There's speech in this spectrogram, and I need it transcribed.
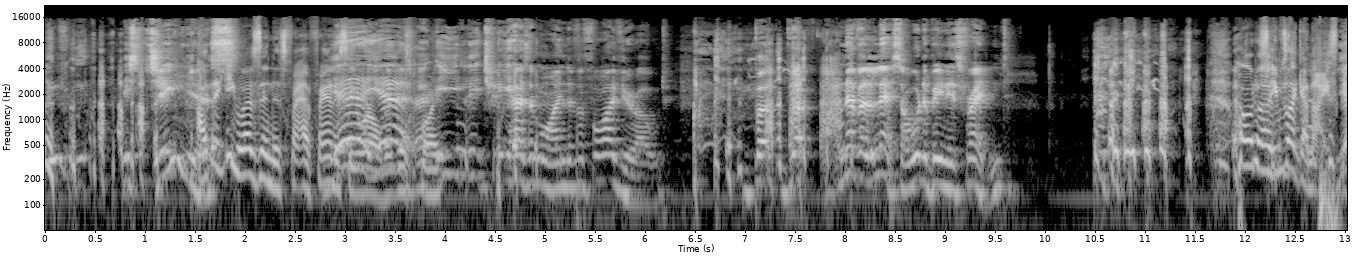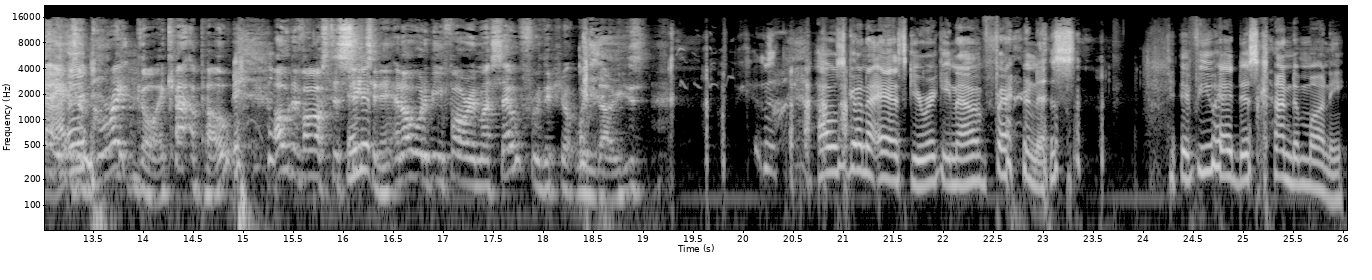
It's genius. I think he was in his fa- fantasy yeah, world yeah. at this point. uh. He literally has a mind of a five year old. But but nevertheless, I would have been his friend. Hold on. Seems like a nice guy. Yeah, he's a um, great guy. Catapult. I would have asked to sit it- in it, and I would have been firing myself through the shop windows. I was going to ask you, Ricky. Now, in fairness, if you had this kind of money,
